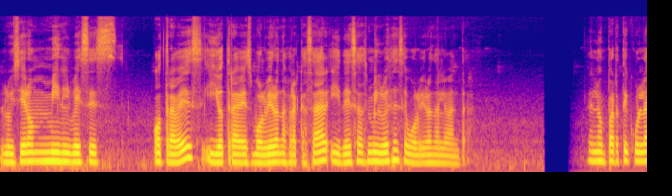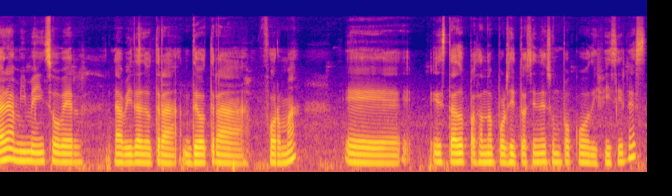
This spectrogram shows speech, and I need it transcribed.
lo hicieron mil veces otra vez y otra vez volvieron a fracasar y de esas mil veces se volvieron a levantar. En lo particular a mí me hizo ver la vida de otra, de otra forma. Eh, he estado pasando por situaciones un poco difíciles,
